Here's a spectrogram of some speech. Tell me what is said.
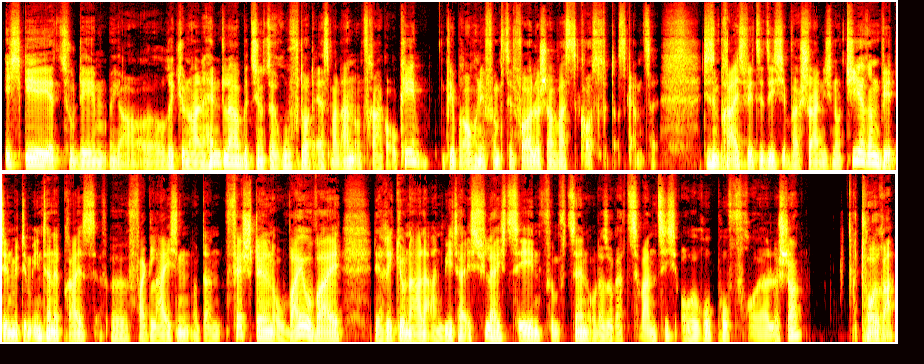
ich gehe jetzt zu dem ja, regionalen Händler beziehungsweise rufe dort erstmal an und frage, okay, wir brauchen hier 15 Feuerlöscher, was kostet das Ganze? Diesen Preis wird sie sich wahrscheinlich notieren, wird den mit dem Internetpreis äh, vergleichen und dann feststellen, oh wei, oh wei, der regionale Anbieter ist vielleicht 10, 15 oder sogar 20 Euro pro Feuerlöscher teurer.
